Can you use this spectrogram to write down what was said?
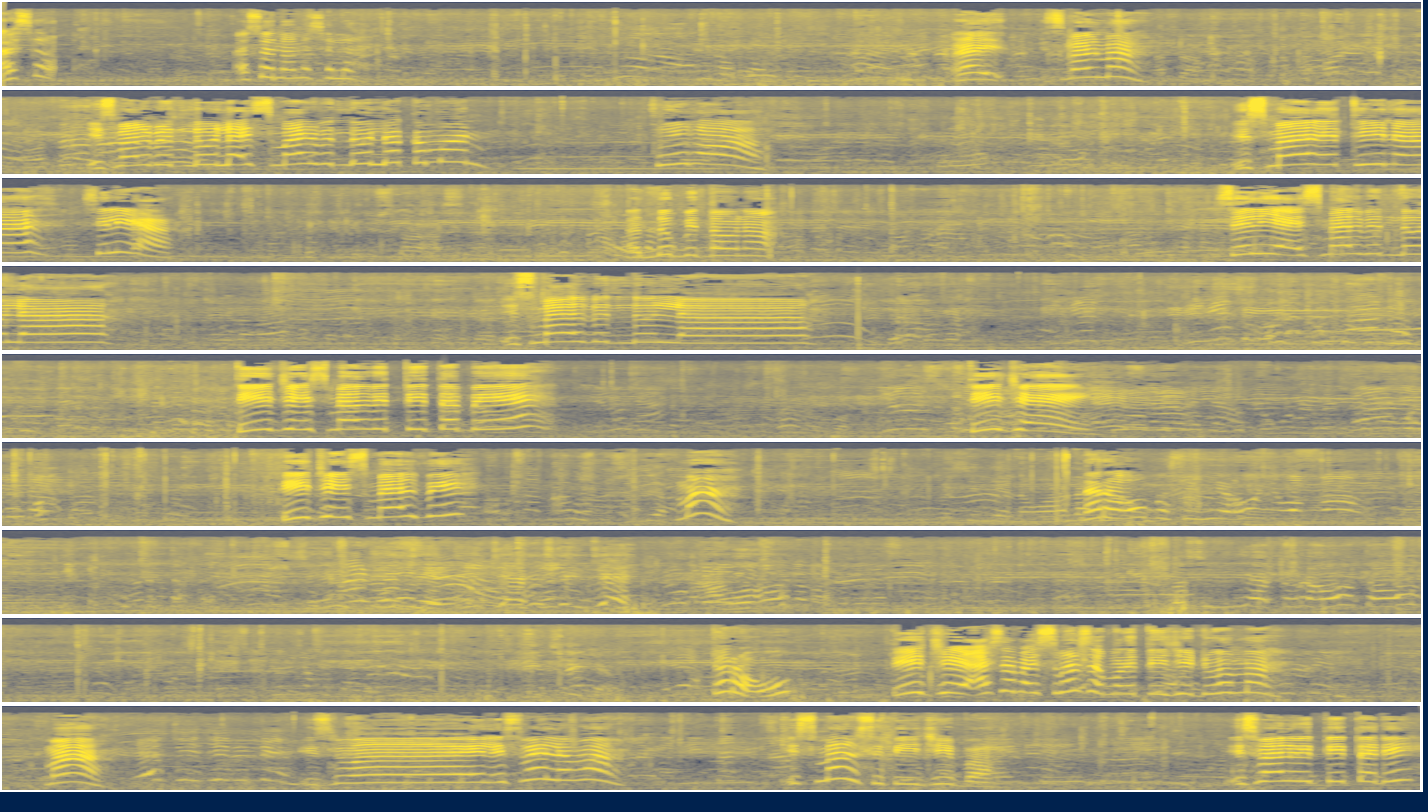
Asa? Asa na na sila? Alright, smile ma. Smile with Lola. Smile with Lola. Come on. Tina. Smile at Tina. Celia. Celia, smile with Lola. Smile with Lola. TJ, smile with Tita B. TJ. TJ, smell B? Ma. Nara, oh, basilya. Oh, niwa ka. Tara, oh. TJ, asa may smile sa mo ni TJ dua, ma? Ma. Ismail, Ismail ma. Ismail si TJ ba? Ismail with Tita di?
